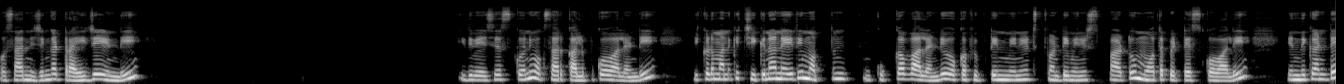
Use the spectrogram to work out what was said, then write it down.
ఒకసారి నిజంగా ట్రై చేయండి. ఇది వేసేసుకొని ఒకసారి కలుపుకోవాలండి. ఇక్కడ మనకి చికెన్ అనేది మొత్తం కుక్ అవ్వాలండి. ఒక ఫిఫ్టీన్ మినిట్స్ ట్వంటీ మినిట్స్ పాటు మూత పెట్టేసుకోవాలి. ఎందుకంటే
